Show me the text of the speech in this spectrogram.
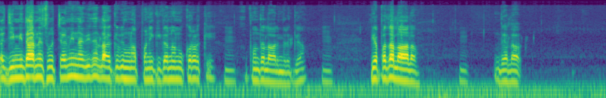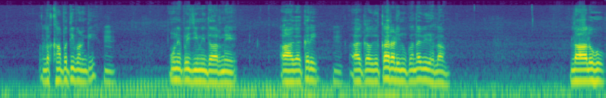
ਤਾਂ ਜ਼ਿਮੀਂਦਾਰ ਨੇ ਸੋਚਿਆ ਮਹੀਨਾ ਵੀ ਦਿਨ ਲਾ ਕੇ ਵੀ ਹੁਣ ਆਪਾਂ ਨੇ ਕੀ ਕਰਨਾ ਨੌਕਰ ਰਲ ਕੇ। ਹੂੰ। ਆਪਾਂ ਨੂੰ ਤਾਂ ਲਾਲ ਮਿਲ ਗਿਆ। ਹੂੰ। ਵੀ ਆਪਾਂ ਤਾਂ ਲਾਲ ਆ। ਹੂੰ। ਦੇ ਲਾ। ਲੱਖਾਂਪਤੀ ਬਣ ਗਏ। ਹੂੰ। ਉਹਨੇ ਭਈ ਜ਼ਿਮੀਂਦਾਰ ਨੇ ਆ ਗਿਆ ਘਰੇ। ਹੂੰ। ਆ ਕੇ ਉਹਦੇ ਘਰ ਵਾਲੀ ਨੂੰ ਕਹਿੰਦਾ ਵੀ ਦੇਖ ਲਾ। ਲਾਲ ਉਹ।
